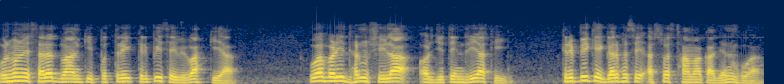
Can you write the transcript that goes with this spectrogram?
उन्होंने शरदवान की पुत्री कृपि से विवाह किया। वह बड़ी धर्मशीला और जितेंद्रिया थी। कृपि के गर्भ से अश्वस्थामा का जन्म हुआ।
